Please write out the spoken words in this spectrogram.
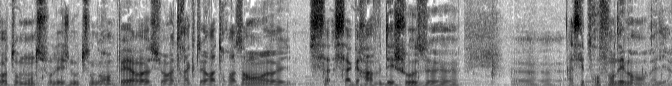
quand on monte sur les genoux de son grand-père euh, sur un tracteur à 3 ans, euh, ça, grave des choses euh, assez profondément, on va dire.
